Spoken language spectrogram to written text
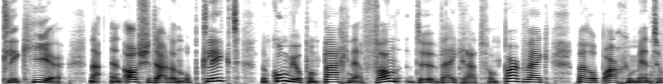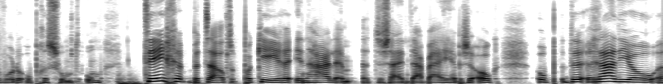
klik hier. Nou, en als je daar dan op klikt, dan kom je op een pagina van de wijkraad van Parkwijk, waarop argumenten worden opgesomd om tegen betaald parkeren in Haarlem te zijn. Daarbij hebben ze ook op de radio, uh,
